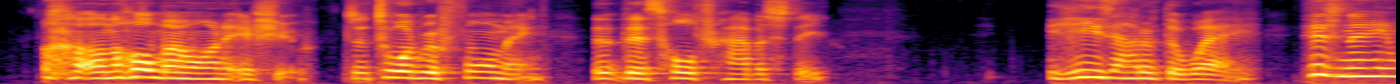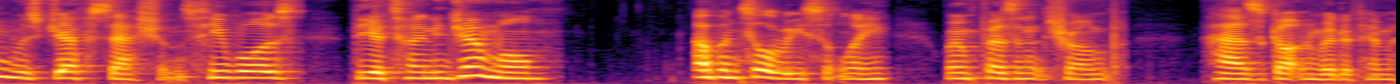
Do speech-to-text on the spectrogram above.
on the whole marijuana issue, toward reforming this whole travesty, he's out of the way. His name was Jeff Sessions. He was the Attorney General up until recently when President Trump has gotten rid of him.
